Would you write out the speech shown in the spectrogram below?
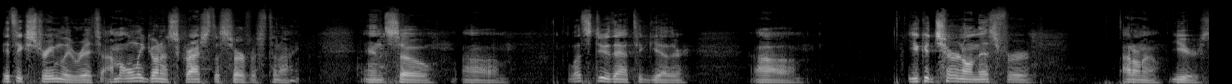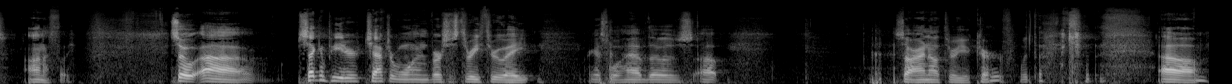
it's extremely rich. I'm only going to scratch the surface tonight. And so um, let's do that together. Uh, you could churn on this for, I don't know, years, honestly. So, uh, 2 Peter chapter 1, verses 3 through 8. I guess we'll have those up. Sorry, I know I threw you curve with the. um,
